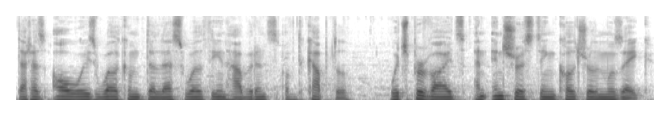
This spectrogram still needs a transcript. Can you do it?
that has always welcomed the less wealthy inhabitants of the capital, which provides an interesting cultural mosaic.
